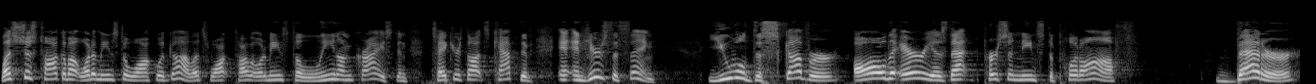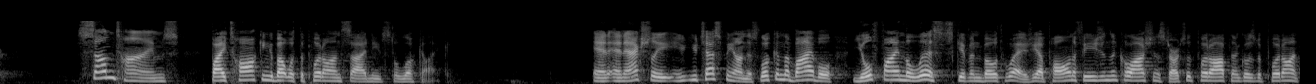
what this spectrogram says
Let's just talk about what it means to walk with God. Let's walk, talk about what it means to lean on Christ and take your thoughts captive. And, and here's the thing you will discover all the areas that person needs to put off better sometimes by talking about what the put on side needs to look like. And, and actually, you, you, test me on this. Look in the Bible, you'll find the lists given both ways. Yeah, Paul in Ephesians and Colossians starts with put off, then goes to put on.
